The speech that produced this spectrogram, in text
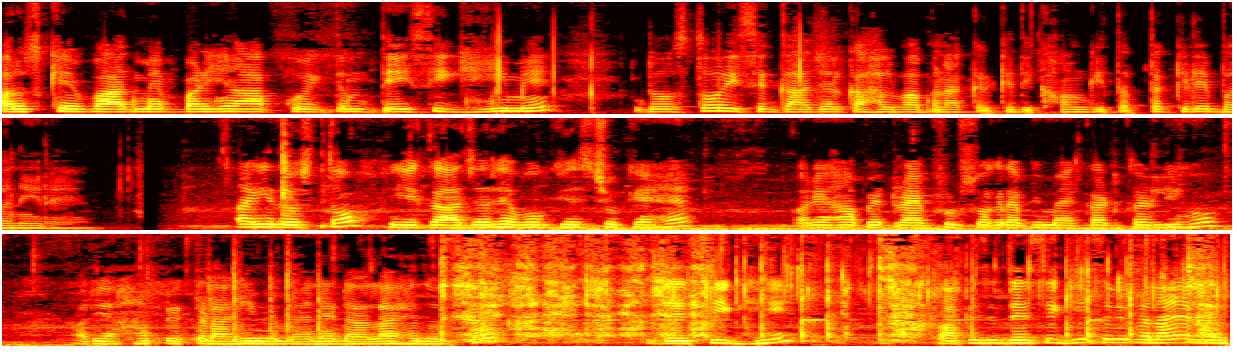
और उसके बाद मैं बढ़िया आपको एकदम देसी घी में, दोस्तों, इसे गाजर का हलवा बना करके दिखाऊँगी। तब तक के लिए बने रहें। आइए दोस्तों, ये गाजर है, वो घिस चुके हैं और यहाँ पे ड्राई फ्रूट्स वगैरह भी मैं कट कर ली हूँ और यहाँ पे कढ़ाई में मैंने डाला है, दोस्तों, देसी घी। तो आप इसे देसी घी से भी बनाएँ, अगर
